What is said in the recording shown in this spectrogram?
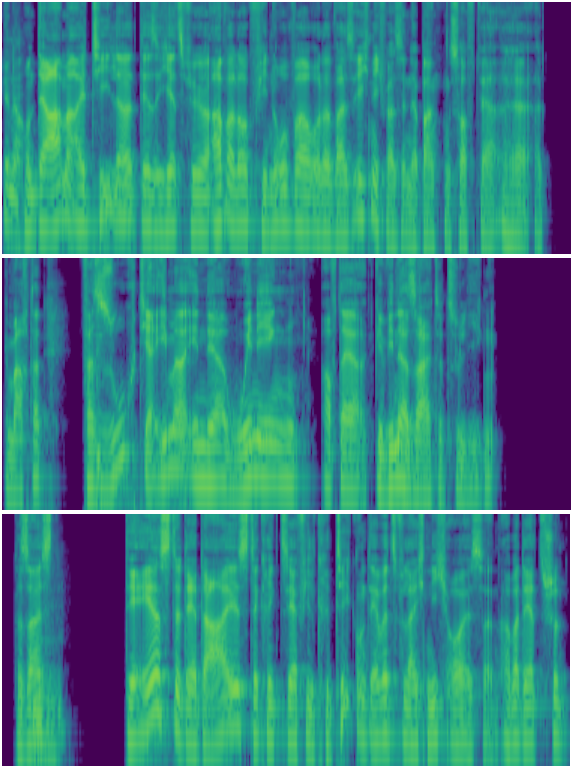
Genau. Und der arme ITler, der sich jetzt für Avalok, Finova oder weiß ich nicht was in der Bankensoftware äh, gemacht hat, versucht ja immer in der Winning, auf der Gewinnerseite zu liegen. Das heißt, mhm. Der Erste, der da ist, der kriegt sehr viel Kritik und der wird es vielleicht nicht äußern. Aber der schon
